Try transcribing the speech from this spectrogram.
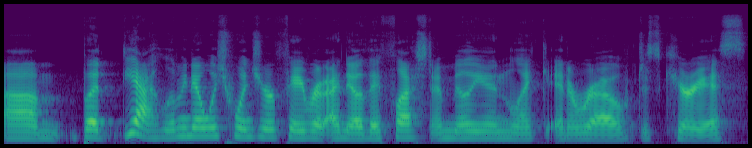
Um, but yeah, let me know which one's your favorite. I know they flashed a million like in a row. Just curious.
